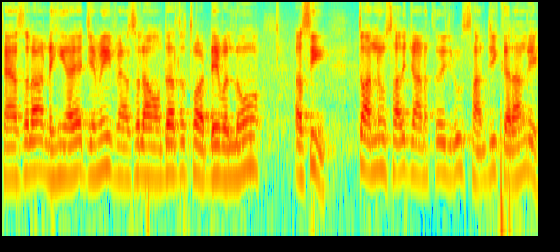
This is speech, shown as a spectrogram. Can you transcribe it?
ਫੈਸਲਾ ਨਹੀਂ ਆਇਆ। ਜਿਵੇਂ ਹੀ ਫੈਸਲਾ ਆਉਂਦਾ ਤਾਂ ਤੁਹਾਡੇ ਵੱਲੋਂ ਅਸੀਂ ਤੁਹਾਨੂੰ ਸਾਰੀ ਜਾਣਕਾਰੀ ਜ਼ਰੂਰ ਸਾਂਝੀ ਕਰਾਂਗੇ।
